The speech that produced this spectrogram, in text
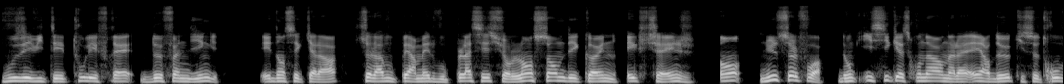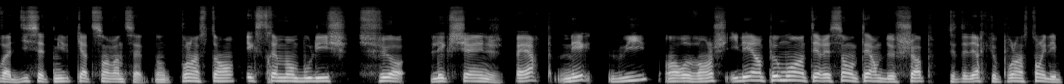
vous évitez tous les frais de funding. Et dans ces cas-là, cela vous permet de vous placer sur l'ensemble des coins exchange une seule fois. Donc ici, qu'est-ce qu'on a? On a la R2 qui se trouve à 17 427. Donc pour l'instant, extrêmement bullish sur l'exchange PERP, mais lui, en revanche, il est un peu moins intéressant en termes de shop, c'est-à-dire que pour l'instant, il est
